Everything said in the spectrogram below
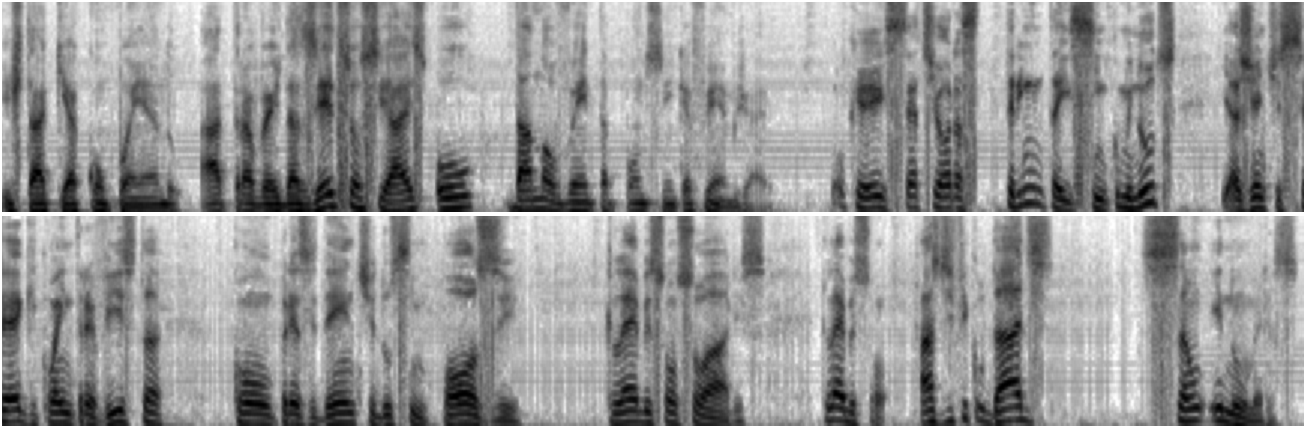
está aqui acompanhando através das redes sociais ou da 90.5 FM, Jair. Ok, 7 horas 35 minutos e a gente segue com a entrevista com o presidente do Simpose, Clebson Soares. Clebson, as dificuldades são inúmeras,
